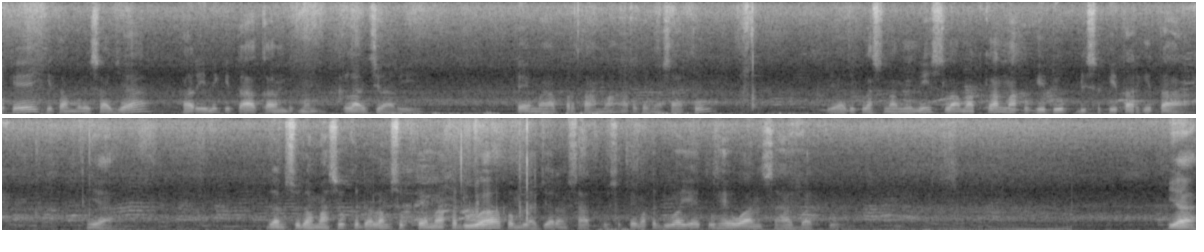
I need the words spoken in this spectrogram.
Oke, kita mulai saja. Hari ini kita akan mempelajari tema pertama atau tema satu ya di kelas 6 ini selamatkan makhluk hidup di sekitar kita ya dan sudah masuk ke dalam subtema kedua pembelajaran satu. Subtema kedua yaitu hewan sahabatku. Ya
